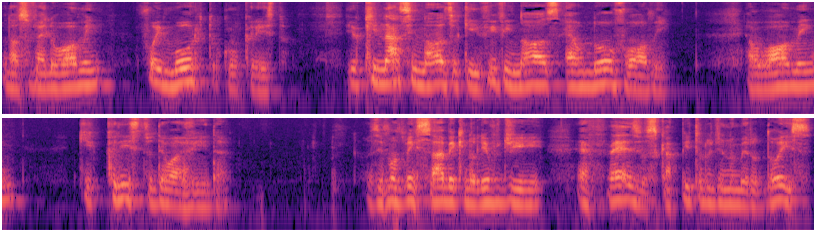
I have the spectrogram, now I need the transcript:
O nosso velho homem foi morto com Cristo. E o que nasce em nós, o que vive em nós, é o novo homem. É o homem que Cristo deu a vida. Os irmãos bem sabem que no livro de Efésios, capítulo de número 2,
